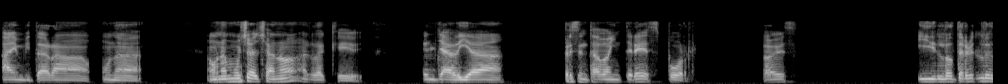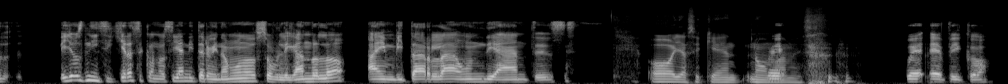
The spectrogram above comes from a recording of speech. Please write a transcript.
a invitar a una, a una muchacha, ¿no? A la que él ya había presentado interés por, ¿sabes? Y lo, ellos ni siquiera se conocían y terminamos obligándolo a invitarla un día antes. Oh, ya sé quién. No mames. Fue épico.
